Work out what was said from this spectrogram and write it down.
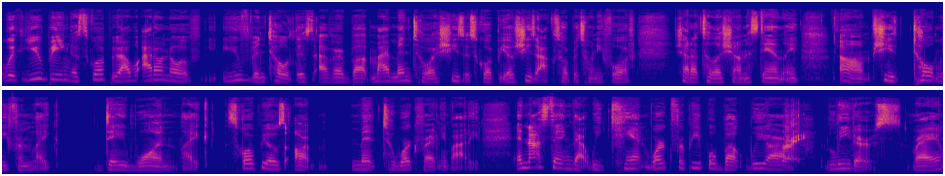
with you being a Scorpio, I, I don't know if you've been told this ever, but my mentor, she's a Scorpio. She's October 24th. Shout out to Lashana Stanley. Um, she told me from like day one, like Scorpios are meant to work for anybody. And not saying that we can't work for people, but we are right. leaders, right?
